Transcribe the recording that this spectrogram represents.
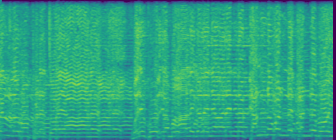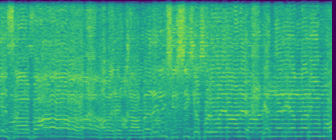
തങ്ങൾ ഉറപ്പെടുത്തുകയാണ്. ഒരു കൂട്ടം ആളുകളെ ഞാൻ എന്നെ കണ്ണുകൊണ്ട് കണ്ടുപോയി സാബ അവർ ഖബറിൽ ശിക്ഷിക്കപ്പെടുകയാണ്. എങ്ങനെയെന്നറിയുമോ?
